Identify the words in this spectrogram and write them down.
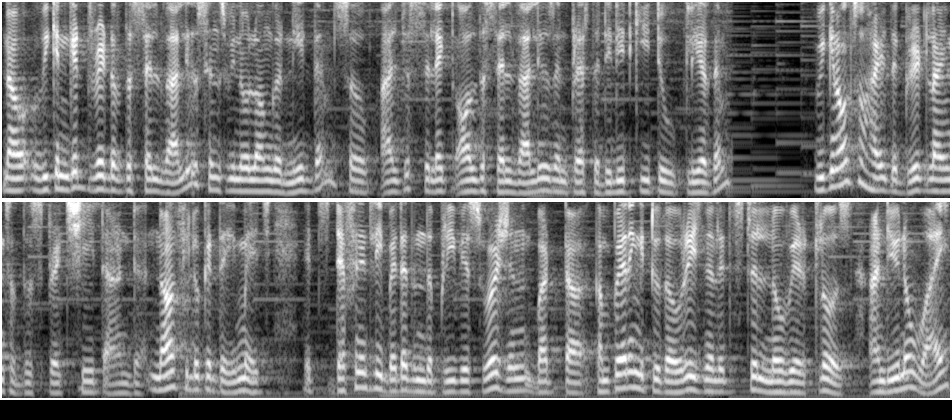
Now we can get rid of the cell values since we no longer need them. So I'll just select all the cell values and press the delete key to clear them. We can also hide the grid lines of the spreadsheet and now if you look at the image, it's definitely better than the previous version but uh, comparing it to the original it's still nowhere close and do you know why?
